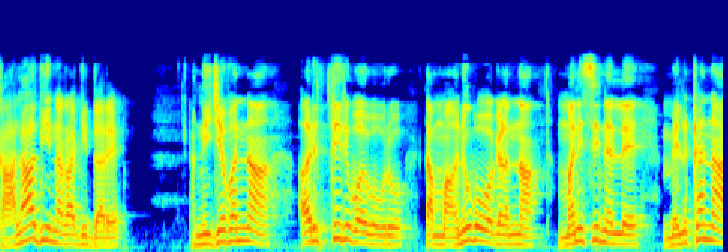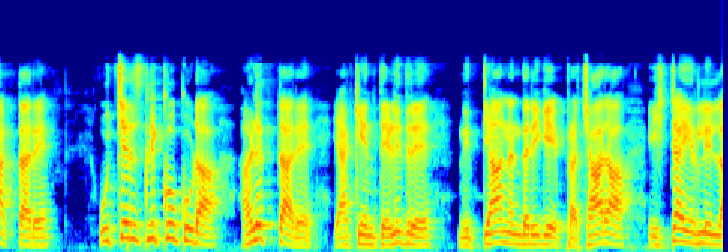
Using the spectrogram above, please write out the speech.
ಕಾಲಾಧೀನರಾಗಿದ್ದಾರೆ. ನಿಜವನ್ನು ಅರಿತಿರುವವರು ತಮ್ಮ ಅನುಭವಗಳನ್ನು ಮನಸ್ಸಿನಲ್ಲೇ ಮೆಲುಕನ್ನು ಹಾಕ್ತಾರೆ. ಉಚ್ಚರಿಸಲಿಕ್ಕೂ ಕೂಡ ಅಳುಕ್ತಾರೆ. ಯಾಕೆ ಅಂತೇಳಿದರೆ ನಿತ್ಯಾನಂದರಿಗೆ ಪ್ರಚಾರ ಇಷ್ಟ ಇರಲಿಲ್ಲ.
